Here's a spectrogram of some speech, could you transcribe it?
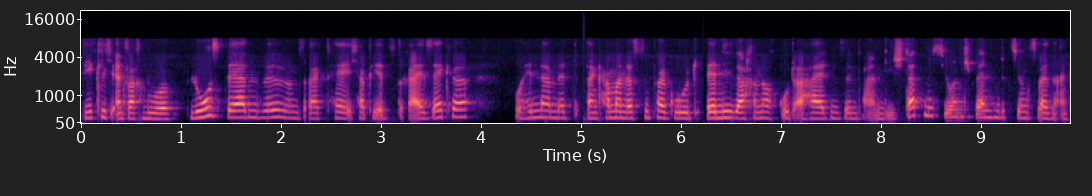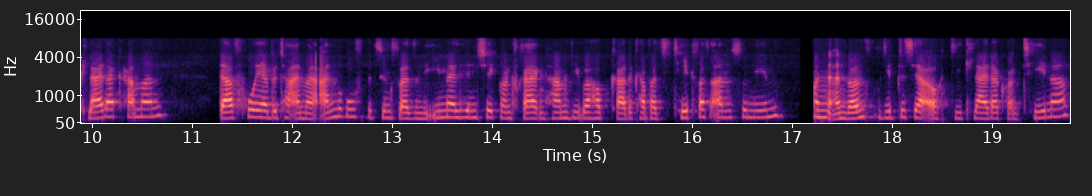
wirklich einfach nur loswerden will und sagt, hey, ich habe jetzt drei Säcke, wohin damit, dann kann man das super gut, wenn die Sachen noch gut erhalten sind, an die Stadtmission spenden, beziehungsweise an Kleiderkammern. Da vorher bitte einmal anrufen, beziehungsweise eine E-Mail hinschicken und fragen, haben die überhaupt gerade Kapazität, was anzunehmen? Und ansonsten gibt es ja auch die Kleidercontainer.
